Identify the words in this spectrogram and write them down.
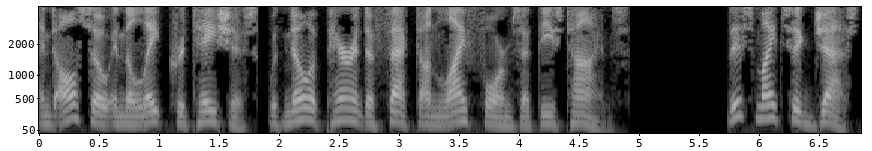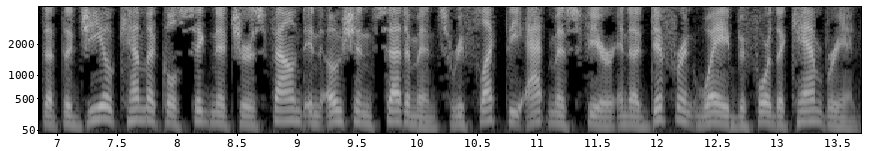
and also in the late Cretaceous, with no apparent effect on life forms at these times. This might suggest that the geochemical signatures found in ocean sediments reflect the atmosphere in a different way before the Cambrian,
